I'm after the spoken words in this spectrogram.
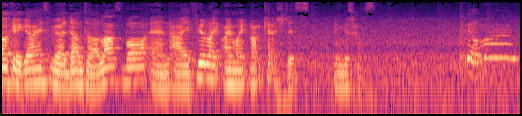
Okay guys, we are down to our last ball and I feel like I might not catch this. Fingers crossed. Come on!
